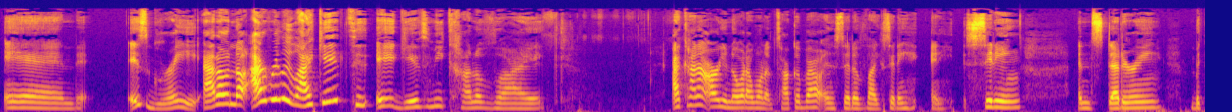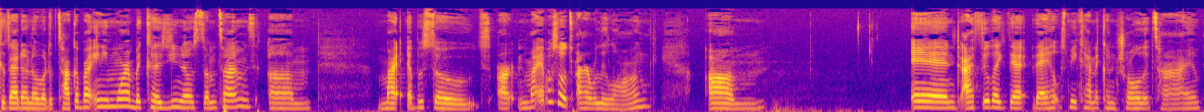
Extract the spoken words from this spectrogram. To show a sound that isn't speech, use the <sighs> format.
And it's great. I don't know. I really like it. It gives me kind of like I kind of already know what I want to talk about instead of like sitting and sitting and stuttering because I don't know what to talk about anymore because you know sometimes um my episodes are my episodes aren't really long. Um and I feel like that that helps me kind of control the time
